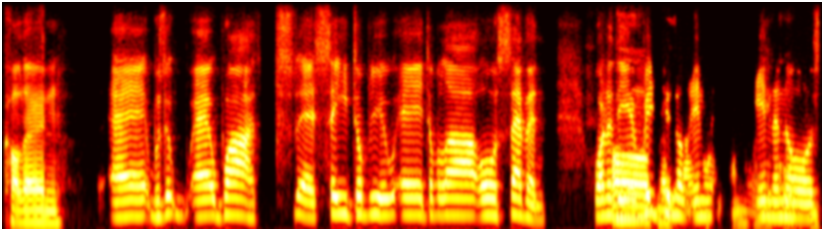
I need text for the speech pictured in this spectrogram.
Colin. Uh, was it uh, what uh, CWARR07? One of the oh, original in in the nose.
